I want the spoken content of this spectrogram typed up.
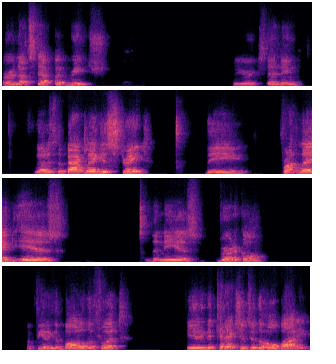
or not step, but reach. So you're extending. Notice the back leg is straight. The front leg is, the knee is vertical. I'm feeling the ball of the foot, feeling the connection to the whole body.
